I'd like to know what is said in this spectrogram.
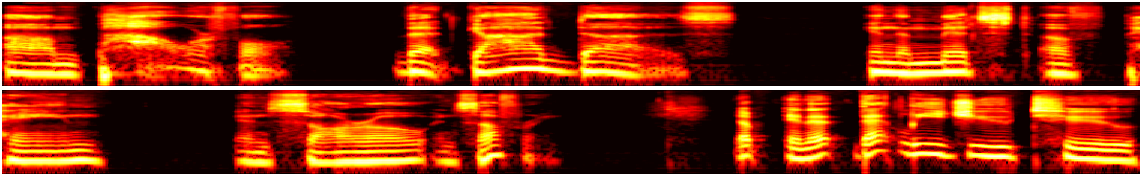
um, powerful that God does in the midst of pain and sorrow and suffering. Yep, and that that leads you to,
